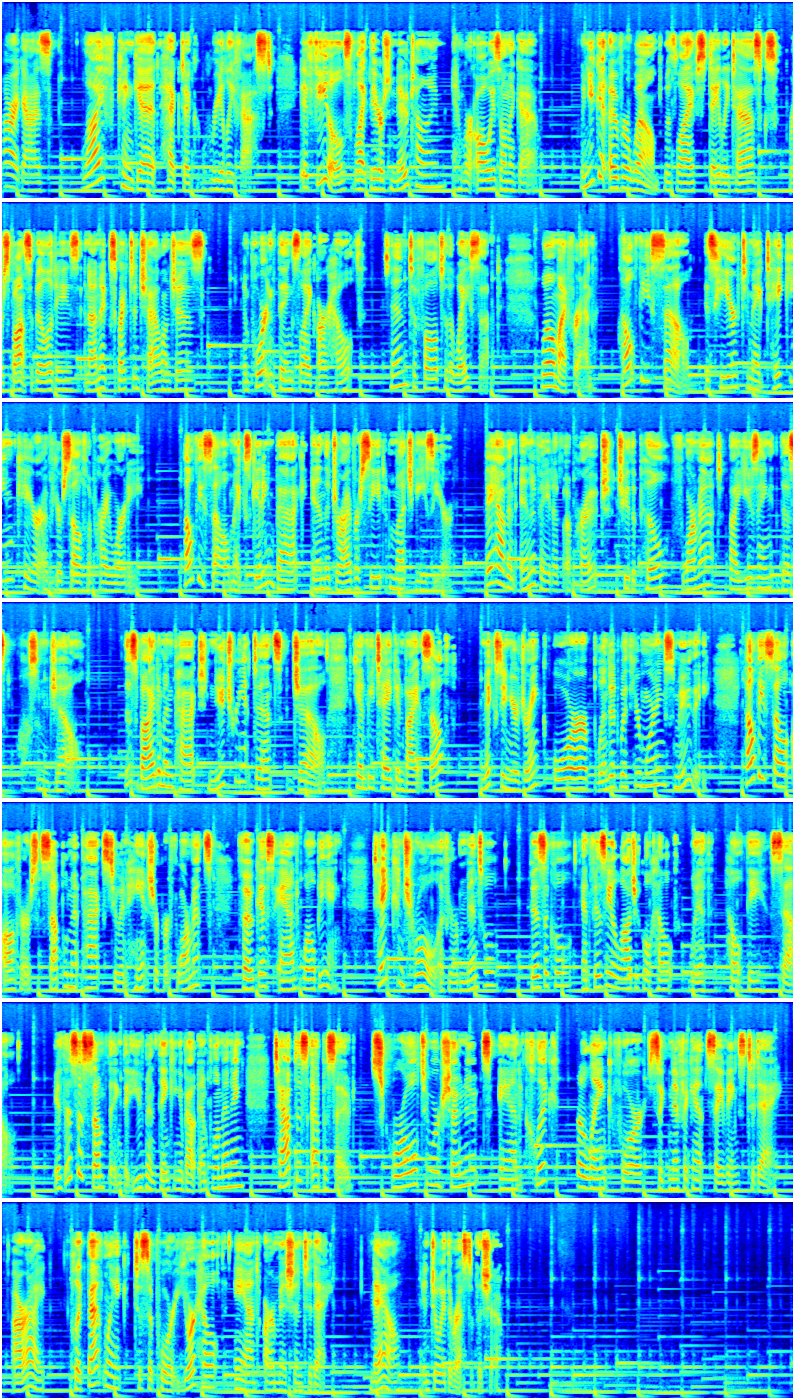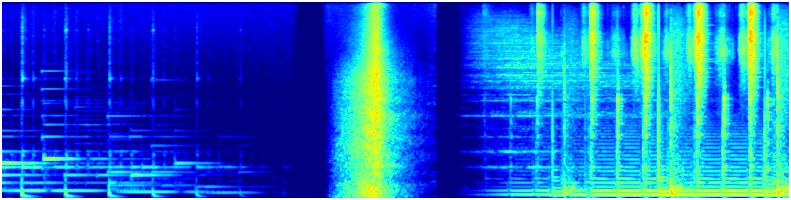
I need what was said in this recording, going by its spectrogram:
All right, guys. Life can get hectic really fast. It feels like there's no time and we're always on the go. When you get overwhelmed with life's daily tasks, responsibilities, and unexpected challenges, important things like our health tend to fall to the wayside. Well, my friend, Healthy Cell is here to make taking care of yourself a priority. Healthy Cell makes getting back in the driver's seat much easier. They have an innovative approach to the pill format by using this awesome gel. This vitamin packed, nutrient dense gel can be taken by itself, mixed in your drink, or blended with your morning smoothie. Healthy Cell offers supplement packs to enhance your performance, focus, and well being. Take control of your mental, physical, and physiological health with Healthy Cell. If this is something that you've been thinking about implementing, tap this episode, scroll to our show notes, and click the link for significant savings today. All right, click that link to support your health and our mission today. Now, enjoy the rest of the show.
